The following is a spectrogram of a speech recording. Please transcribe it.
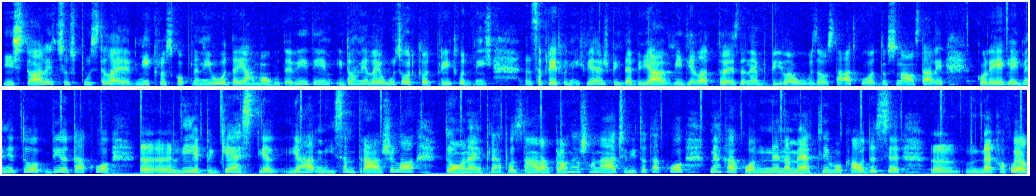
i stolicu, spustila je mikroskop na nivo da ja mogu da vidim i donijela je uzorke od prethodnih, sa prethodnih vježbi da bi ja vidjela, to jest da ne bi bila u zaostatku odnosno na ostale kolege. I meni je to bio tako e, lijep gest jer ja nisam tražila, to ona je prepoznala, pronašla način i to tako nekako nenametljivo kao da se e, nekako je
